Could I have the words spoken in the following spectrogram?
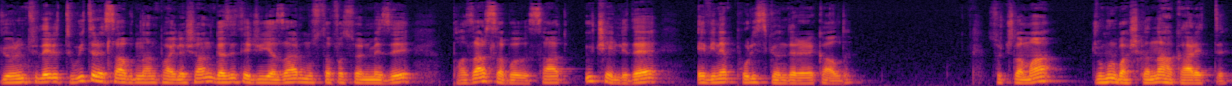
görüntüleri Twitter hesabından paylaşan gazeteci yazar Mustafa Sönmez'i pazar sabahı saat 3.50'de evine polis göndererek aldı. Suçlama Cumhurbaşkanı'na hakaretti.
